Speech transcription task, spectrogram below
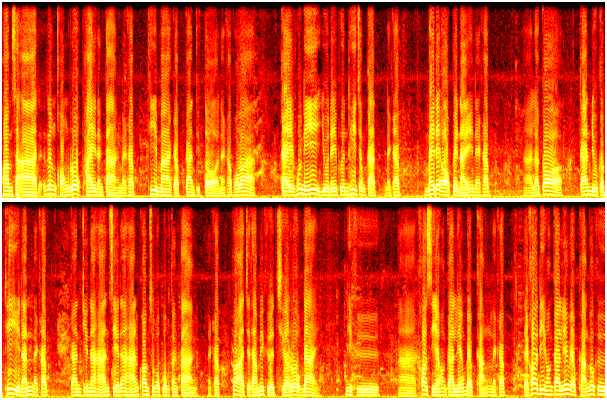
ความสะอาดเรื่องของโรคภัยต่างๆนะครับ ที่มากับการติดต่อนะครับ เพราะว่าไก่พวกนี้อยู่ในพื้นที่จำกัดนะครับ ไม่ได้ออกไปไหนนะครับแล้วก็การอยู่กับที่นั้นนะครับ การกินอาหารเศษอาหารความสกปรกต่างๆนะครับ ก็อาจจะทำให้เกิดเชื้อโรคได้ นี่คืออข้อเสียของการเลี้ยงแบบขังนะครับ แต่ข้อดีของการเลี้ยงแบบขังก็คือ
